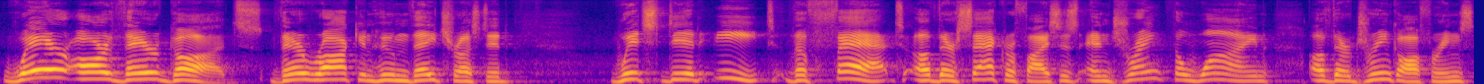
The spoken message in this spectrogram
Where are their gods, their rock in whom they trusted, which did eat the fat of their sacrifices and drank the wine of their drink offerings?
